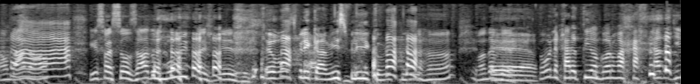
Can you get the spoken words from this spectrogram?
não dá não. Isso vai ser usado muitas vezes. Eu vou explicar, me explico, me explico. Aham, manda É. ver. Olha, cara, eu tenho agora uma carcada de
